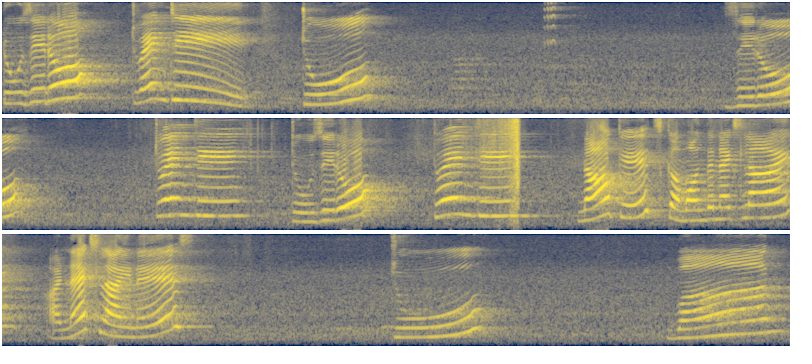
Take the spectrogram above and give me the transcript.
2 0 20. 2 0 20. 2 0 20. Now kids come on the next line. Our next line is two, one,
